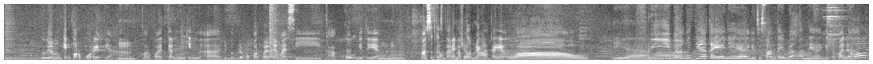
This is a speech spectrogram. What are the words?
hmm, gue bilang mungkin corporate ya. Mm. Corporate kan mungkin uh, ada beberapa corporate yang masih kaku gitu ya. Mhm. Masuk ke startup tuh mereka kayak wow, iya free banget ya kayaknya ya gitu, santai banget ya gitu. Padahal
